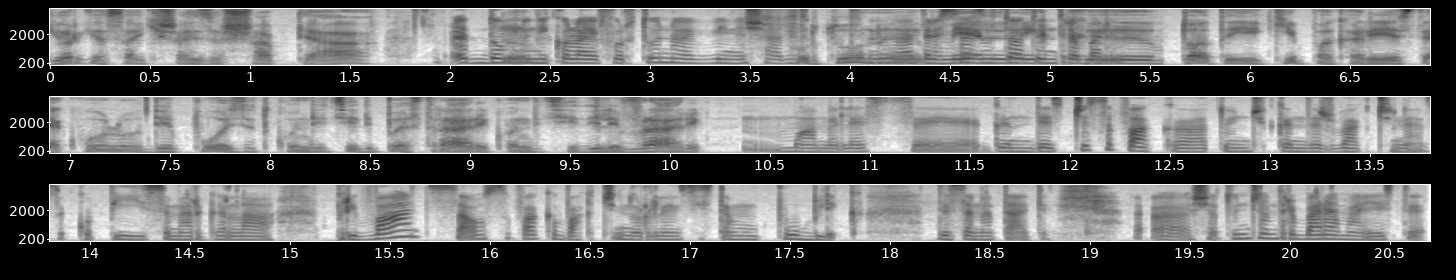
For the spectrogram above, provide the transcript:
Gheorghe Sachi 67A... Domnul Nicolae Furtună vine și Furtună, adresează Melnic, toate întrebările. Toată echipa care este acolo, depozit, condiții de păstrare, condiții de livrare. Mamele se gândesc ce să facă atunci când își vaccinează copiii, să meargă la privați sau să facă vaccinurile în sistemul public de sănătate. Uh, și atunci întrebarea mea este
